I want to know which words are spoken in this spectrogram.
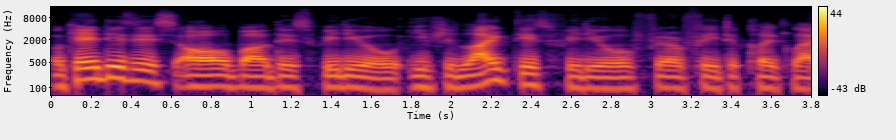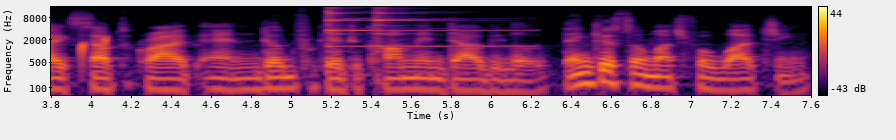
Okay this is all about this video. If you like this video feel free to click like subscribe and don't forget to comment down below. Thank you so much for watching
